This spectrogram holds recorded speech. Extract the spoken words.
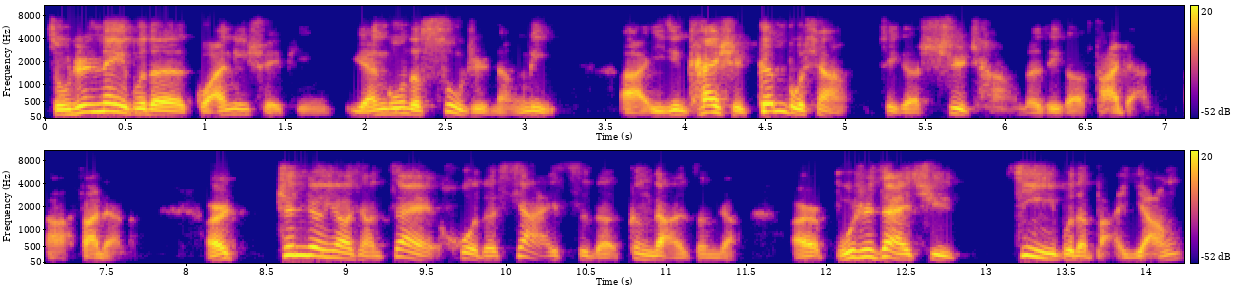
组织内部的管理水平、员工的素质能力啊，已经开始跟不上这个市场的这个发展啊发展了。而真正要想再获得下一次的更大的增长，而不是再去进一步的把阳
